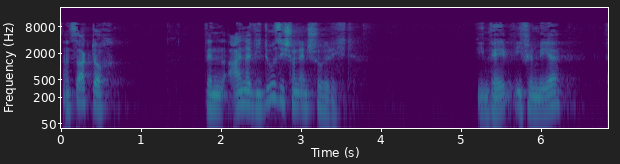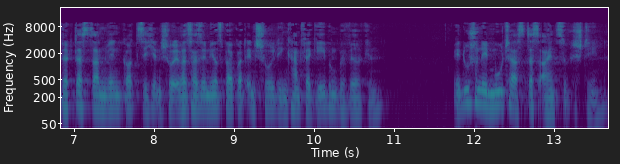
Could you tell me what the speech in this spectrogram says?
dann sag doch, wenn einer wie du sich schon entschuldigt, wie, wie viel mehr wirkt das dann, wenn Gott sich entschuldigt? Was heißt, wenn wir uns bei Gott entschuldigen, kann Vergebung bewirken? Wenn du schon den Mut hast, das einzugestehen.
